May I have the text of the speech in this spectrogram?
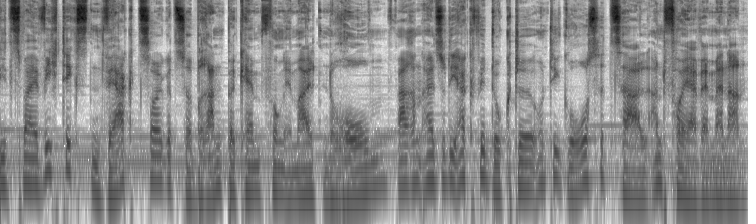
Die zwei wichtigsten Werkzeuge zur Brandbekämpfung im alten Rom waren also die Aquädukte und die große Zahl an Feuerwehrmännern.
